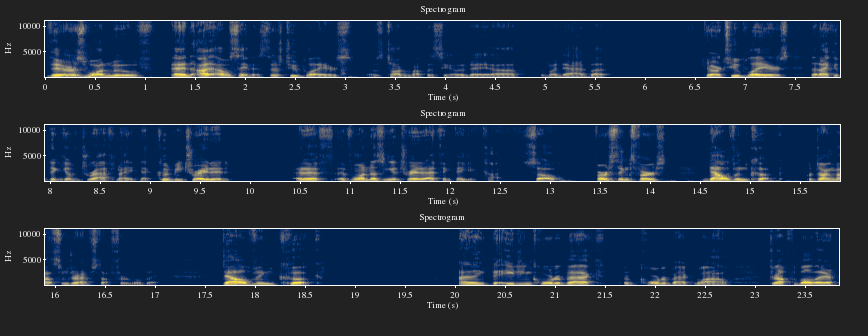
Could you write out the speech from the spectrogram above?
There's one move, and I, I, will say this: there's two players. I was talking about this the other day uh, with my dad, but there are two players that I could think of draft night that could be traded, and if if one doesn't get traded, I think they get cut. So first things first, Dalvin Cook. We're talking about some draft stuff for a little bit. Dalvin Cook. I think the aging quarterback or quarterback, wow, dropped the ball there.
